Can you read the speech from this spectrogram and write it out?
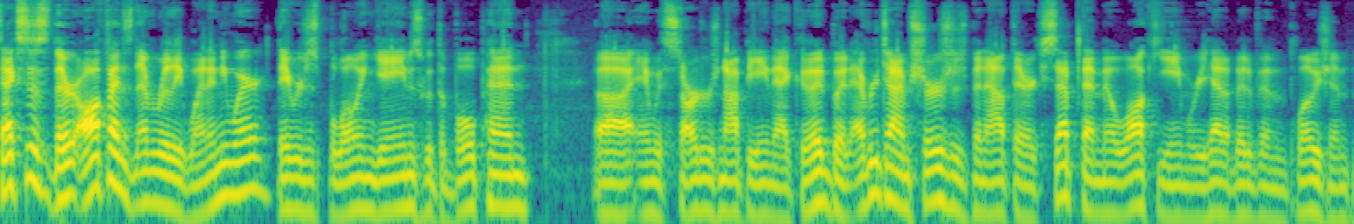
Texas, their offense never really went anywhere. They were just blowing games with the bullpen. Uh, and with starters not being that good, but every time Scherzer's been out there, except that Milwaukee game where he had a bit of an implosion,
